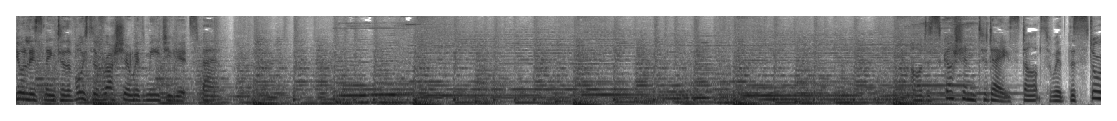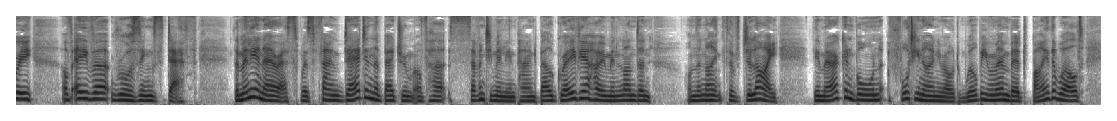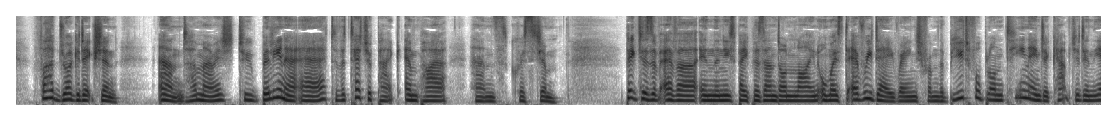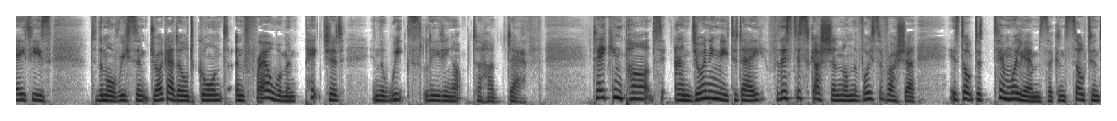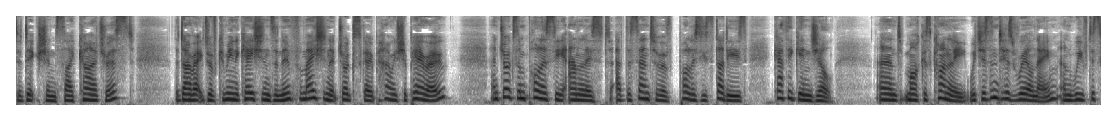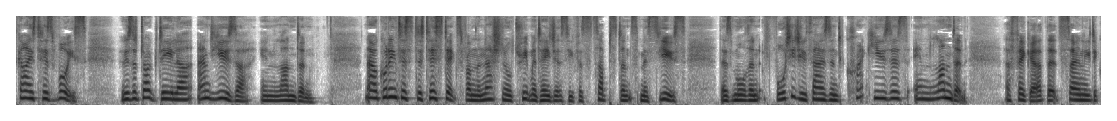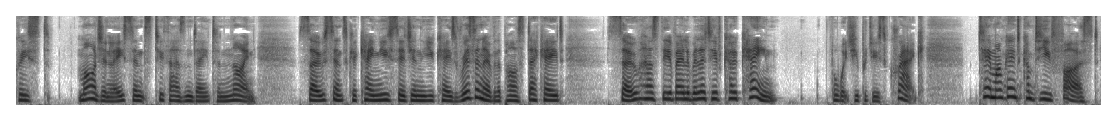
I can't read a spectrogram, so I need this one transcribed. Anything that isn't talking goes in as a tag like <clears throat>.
You're listening to The Voice of Russia with me, Juliet Spare. Our discussion today starts with the story of Eva Rausing's death. The millionaireess was found dead in the bedroom of her £70 million Belgravia home in London on the 9th of July. The American born 49 year old will be remembered by the world for her drug addiction and her marriage to billionaire heir to the Tetra Pak empire, Hans Kristian. Pictures of Eva in the newspapers and online almost every day range from the beautiful blonde teenager captured in the 80s to the more recent drug addled, gaunt, and frail woman pictured in the weeks leading up to her death. Taking part and joining me today for this discussion on the Voice of Russia is Dr. Tim Williams, a consultant addiction psychiatrist, the Director of Communications and Information at DrugScope, Harry Shapiro, and Drugs and Policy Analyst at the Centre of Policy Studies, Kathy Gyngell, and Marcus Connolley, which isn't his real name, and we've disguised his voice, who's a drug dealer and user in London. Now, according to statistics from the National Treatment Agency for Substance Misuse, there's more than 42,000 crack users in London, a figure that's only decreased marginally since 2008 and 9. So, since cocaine usage in the UK has risen over the past decade, so has the availability of cocaine, for which you produce crack. Tim, I'm going to come to you first.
